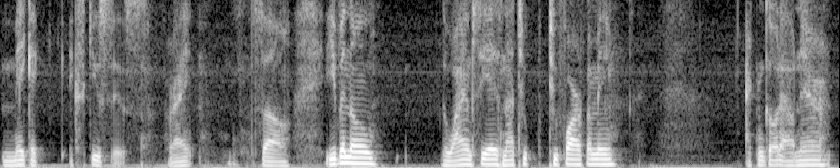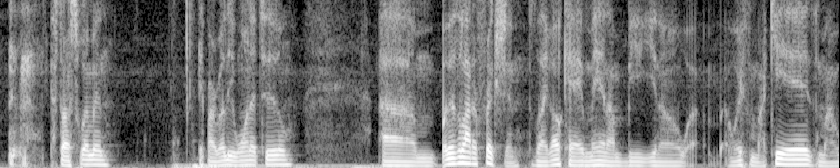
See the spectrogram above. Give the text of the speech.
make excuses, right? So even though the YMCA is not too too far from me, I can go down there, start swimming if I really wanted to. Um, but there's a lot of friction. It's like, okay, man, I'm be, you know, away from my kids, my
